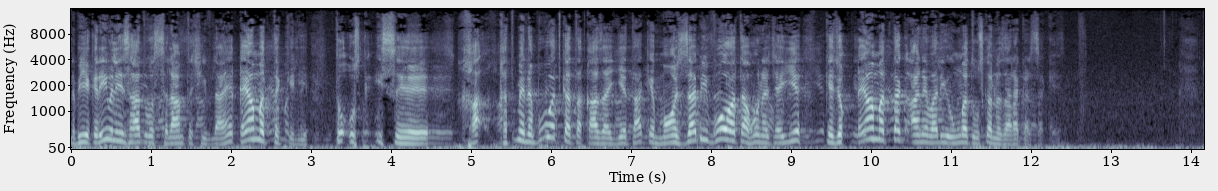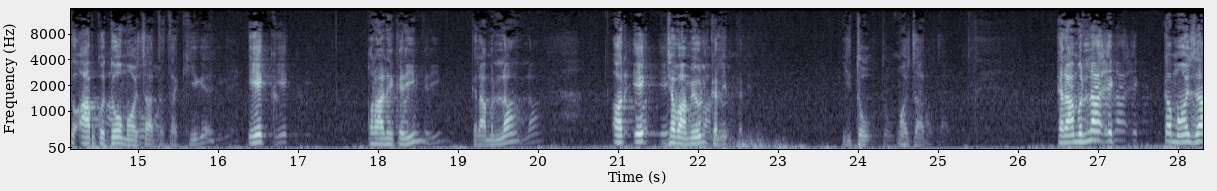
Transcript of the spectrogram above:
नबी करीम सलाम तशीफ लाए क़यामत तक के लिए। तो उस, इस ख़त्म नबूत का तकाजा यह था कि मुआवजा भी वो अता होना चाहिए कि जो क़यामत तक आने वाली उम्मत उसका नज़ारा कर सके। तो आपको दो मुआवजा अता किए गए। एक कुरान करीम कलामुल्ला और एक जवामुल कलीम। ये दो मौजाद कलामुल्ला एक का मुआवजा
